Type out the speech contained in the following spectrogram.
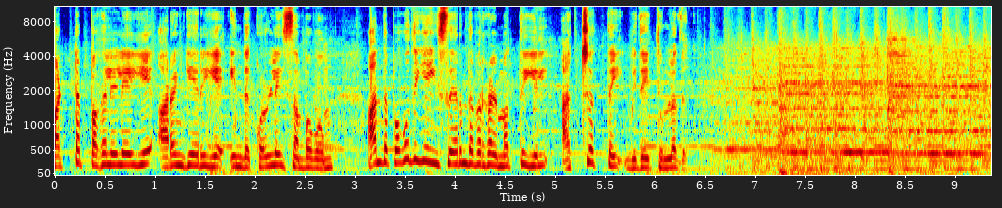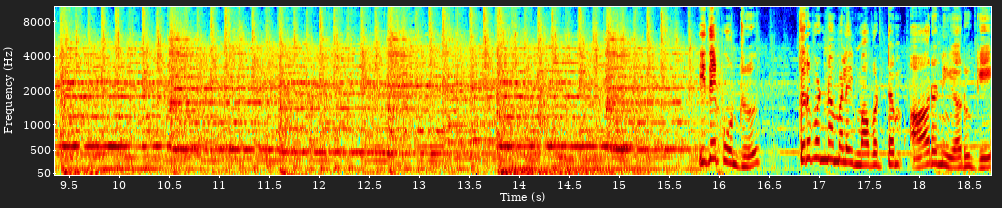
பட்டப்பகலிலேயே அரங்கேறிய இந்த கொள்ளை சம்பவம் அந்த பகுதியை சேர்ந்தவர்கள் மத்தியில் அச்சத்தை விதைத்துள்ளது. இதேபோன்று திருவண்ணாமலை மாவட்டம் ஆரணி அருகே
